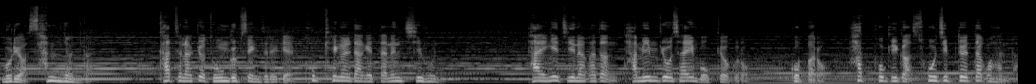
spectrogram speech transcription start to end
무려 3년간 같은 학교 동급생들에게 폭행을 당했다는 지훈이 다행히 지나가던 담임 교사의 목격으로 곧바로 학폭위가 소집됐다고 한다.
